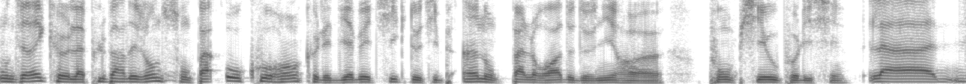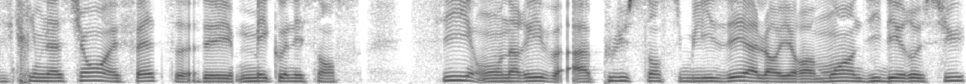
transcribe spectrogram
on dirait que la plupart des gens ne sont pas au courant que les diabétiques de type 1 n'ont pas le droit de devenir euh, pompiers ou policiers. La discrimination est faite des méconnaissances. Si on arrive à plus sensibiliser, alors il y aura moins d'idées reçues.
